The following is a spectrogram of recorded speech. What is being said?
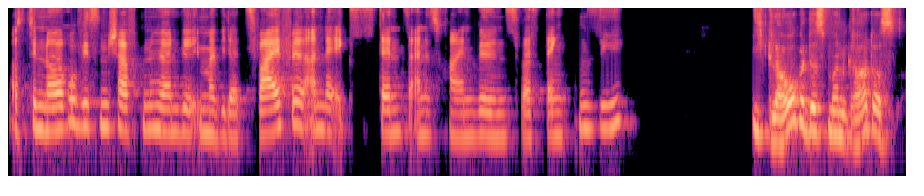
Aus den Neurowissenschaften hören wir immer wieder Zweifel an der Existenz eines freien Willens. Was denken Sie? Ich glaube, dass man gerade aus,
